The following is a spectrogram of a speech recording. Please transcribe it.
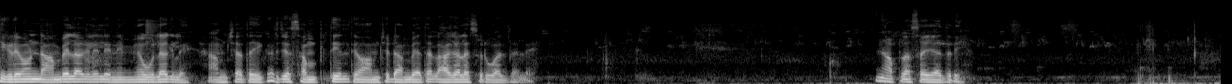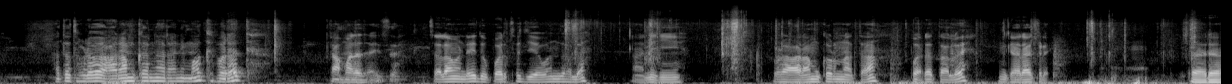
इकडे पण डांबे लागलेले निम्मे उलगले. आमचे आता इकडचे संपतील तेव्हा आमचे डांबे आता लागायला सुरुवात झाले. आपला सह्याद्री. आता थोडा वेळ आराम करणार आणि मग परत कामाला जायचं. चला म्हणजे दुपारचं जेवण झालं आणि थोडा आराम करून आता परत आलो आहे घराकडे. तर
